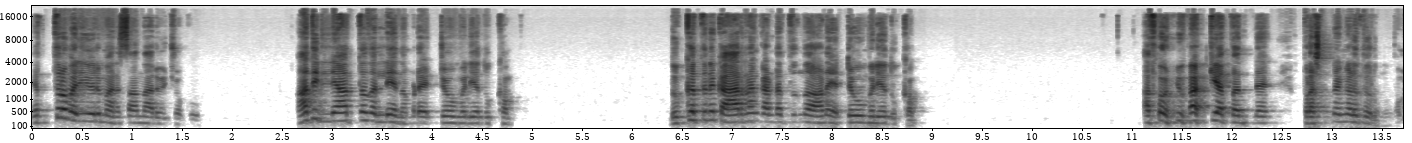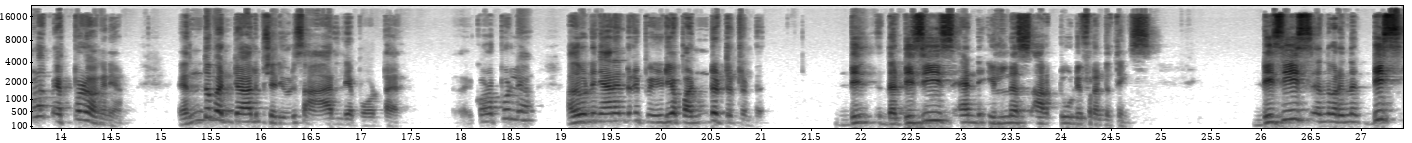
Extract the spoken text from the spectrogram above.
എത്ര വലിയൊരു മനസ്സാന്ന് ആലോചിച്ച് നോക്കൂ. അതില്ലാത്തതല്ലേ നമ്മുടെ ഏറ്റവും വലിയ ദുഃഖം? ദുഃഖത്തിന് കാരണം കണ്ടെത്തുന്നതാണ് ഏറ്റവും വലിയ ദുഃഖം. അത് ഒഴിവാക്കിയാൽ തന്നെ പ്രശ്നങ്ങൾ തീർന്നു. നമ്മൾ എപ്പോഴും അങ്ങനെയാണ്. എന്ത് പറ്റാലും ശരി ഒരു സാരില്ല പോട്ടെ. കുഴപ്പമില്ല. അതുകൊണ്ട് ഞാൻ എന്റെ ഒരു വീഡിയോ പണ്ടിട്ടിട്ടുണ്ട്. The disease and illness are two different things. Disease എന്ന് പറയുന്നത് ഡിസ്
